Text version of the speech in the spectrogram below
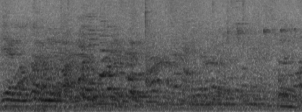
சரிங்க கிலோ கம்மி கிலோ இங்கே பாருங்க ம்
